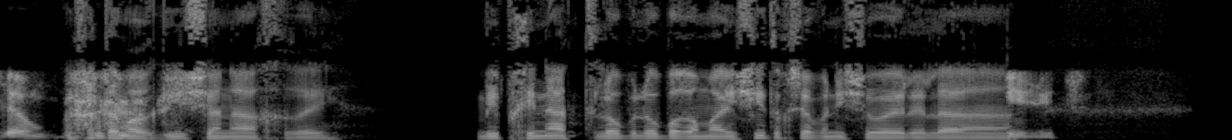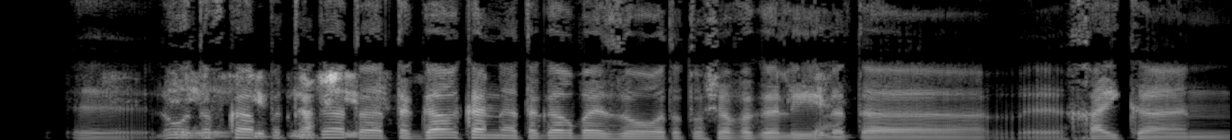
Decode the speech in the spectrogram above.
זהו. איך אתה מרגיש שנה אחרי? מבחינת, לא, לא ברמה האישית עכשיו אני שואל, אלא... פיזית. אה, לא, דווקא, אתה יודע, אתה גר כאן, אתה גר באזור, אתה תושב הגליל, כן. אתה אה, חי כאן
